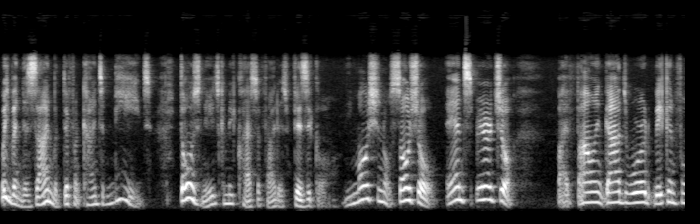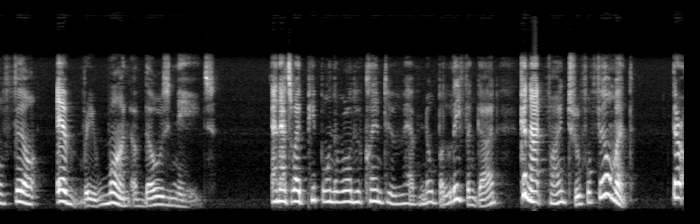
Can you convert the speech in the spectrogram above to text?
We've been designed with different kinds of needs. Those needs can be classified as physical, emotional, social, and spiritual. By following God's word, we can fulfill every one of those needs. And that's why people in the world who claim to have no belief in God cannot find true fulfillment. They're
